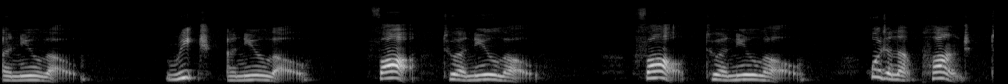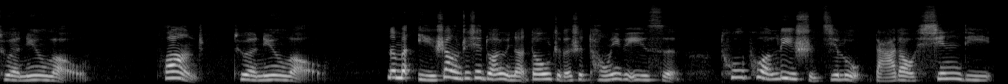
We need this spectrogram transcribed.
a new low，reach a new low，fall to a new low，fall to a new low。或者呢，plunge to a new low，plunge to a new low。那么以上这些短语呢，都指的是同一个意思，突破历史记录，达到新低。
